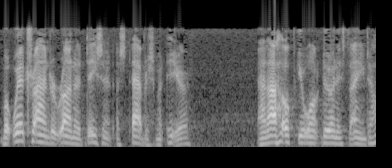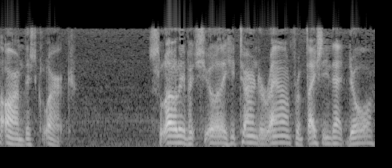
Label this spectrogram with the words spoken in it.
but we're trying to run a decent establishment here, and I hope you won't do anything to harm this clerk. Slowly but surely, he turned around from facing that door,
